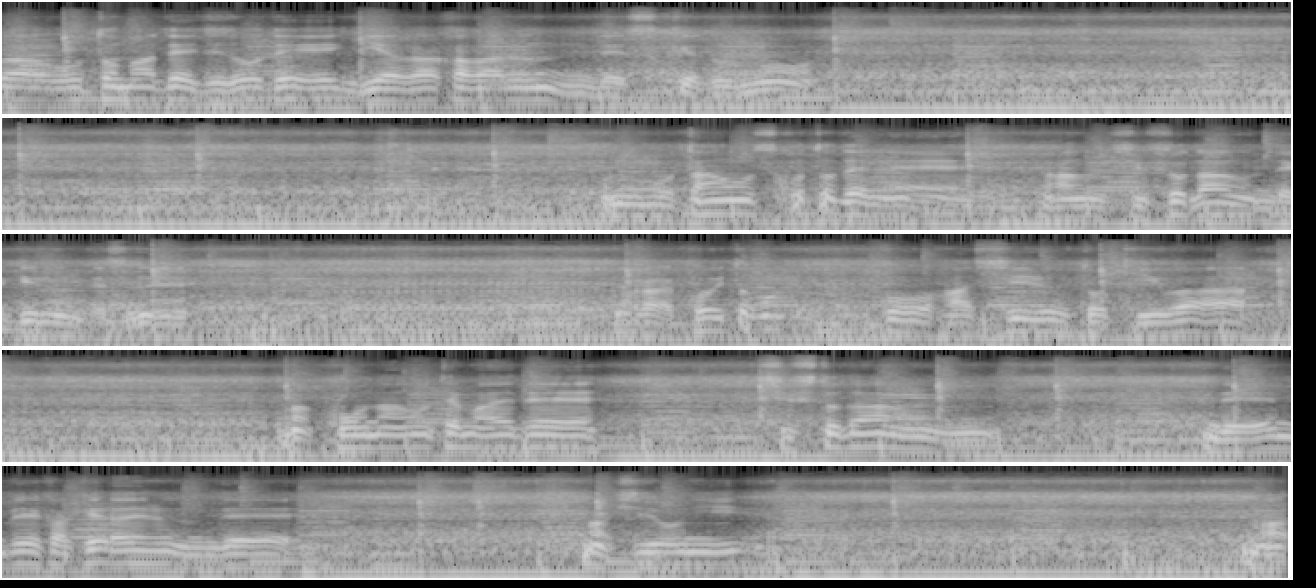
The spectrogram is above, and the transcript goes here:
はオートマで自動でギアが変わるんですけどもこのボタンを押すことでねあのシフトダウンできるんですね。だからこういうとこを走るときは、まあ、コーナーの手前でシフトダウンで円米かけられるんで、まあ、非常に、まあ、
